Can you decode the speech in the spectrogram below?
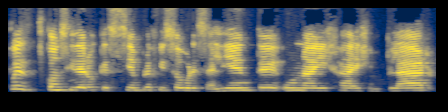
pues considero que siempre fui sobresaliente, una hija ejemplar,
